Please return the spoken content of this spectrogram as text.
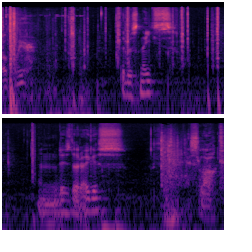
All clear. That was nice. And this door, I guess. It's locked.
